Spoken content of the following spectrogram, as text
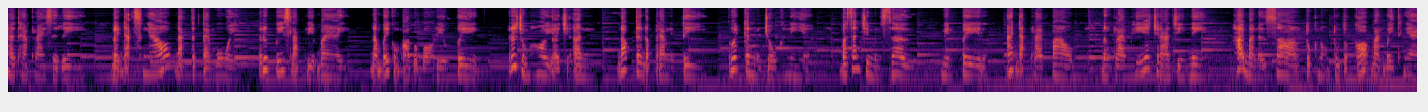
ហៅថាផ្លែសេរីដោយដាក់ស្ងោរដាក់ទឹកតែមួយឬពីរស្លាបព្រាបាយ ដើម្បីកុំឲ្យបបររាវពេកឬចំហុយឲ្យឆ្អិន10ទៅ15នាទីរួចកិនបញ្ចូលគ្នាបើសិនជាមិនសូវមានពេលអាចដាក់ផ្លែប៉ោមនិងផ្លែភៀច្រើនជាងនេះហើយបើនៅសល់ទុកក្នុងទូទឹកកកបាន3ថ្ងៃ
